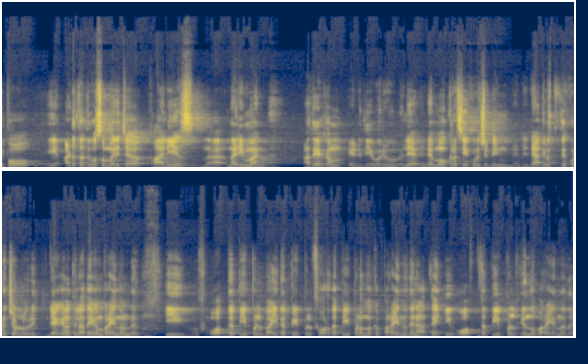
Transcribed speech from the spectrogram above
ഇപ്പോൾ ഈ അടുത്ത ദിവസം മരിച്ച ഫാലിയസ് നരിമാൻ അദ്ദേഹം എഴുതിയ ഒരു ഡെമോക്രസിയെക്കുറിച്ചിട്ട് ജനാധിപത്യത്തെക്കുറിച്ചുള്ള ഒരു ലേഖനത്തിൽ അദ്ദേഹം പറയുന്നുണ്ട്. ഈ of the people by the people for the people എന്നൊക്കെ പറയുന്നതിനകത്ത് ഈ ഓഫ് ദ പീപ്പിൾ എന്ന് പറയുന്നത്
